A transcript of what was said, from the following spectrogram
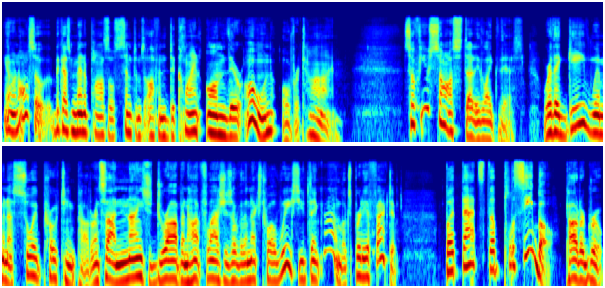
you know, and also because menopausal symptoms often decline on their own over time. So if you saw a study like this, where they gave women a soy protein powder and saw a nice drop in hot flashes over the next 12 weeks, you'd think, oh, it looks pretty effective. But that's the placebo powder group.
